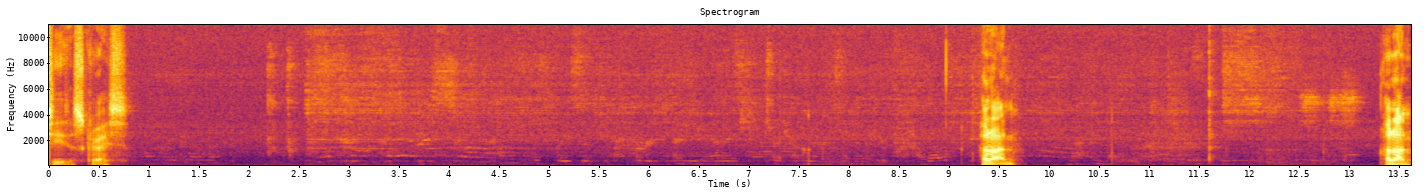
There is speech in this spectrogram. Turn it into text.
Jesus Christ. Hold on. Hold on.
